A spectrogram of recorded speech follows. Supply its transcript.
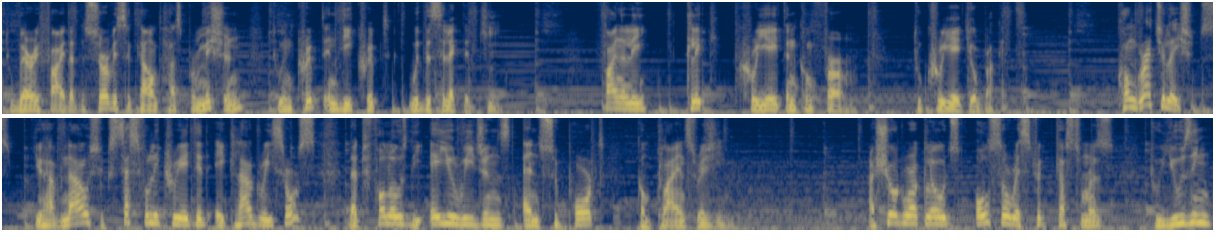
to verify that the service account has permission to encrypt and decrypt with the selected key. Finally, click Create and Confirm to create your bucket. Congratulations! You have now successfully created a cloud resource that follows the EU regions and support compliance regime. Assured workloads also restrict customers to using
